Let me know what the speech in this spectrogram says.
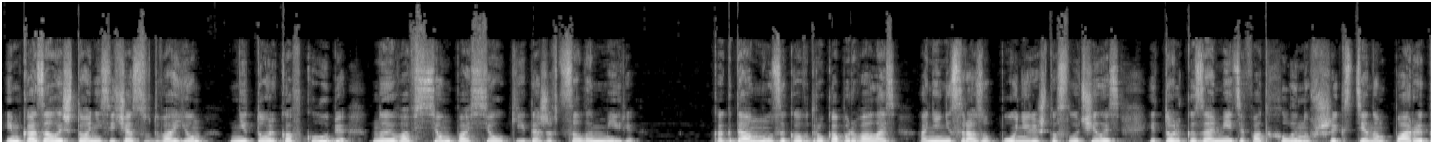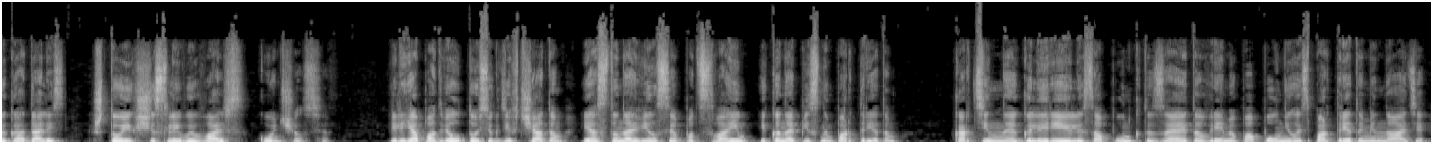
Им казалось, что они сейчас вдвоем не только в клубе, но и во всем поселке и даже в целом мире. Когда музыка вдруг оборвалась, они не сразу поняли, что случилось, и только заметив отхлынувшие к стенам пары, догадались, что их счастливый вальс кончился. Илья подвел Тосю к девчатам и остановился под своим иконописным портретом. Картинная галерея лесопункта за это время пополнилась портретами Нади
